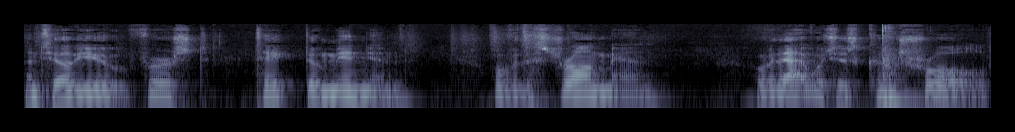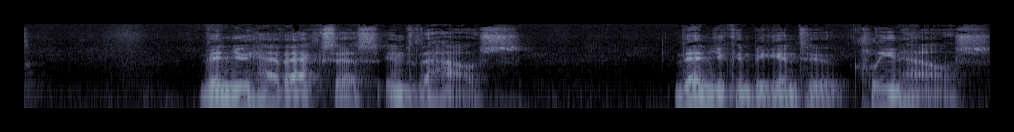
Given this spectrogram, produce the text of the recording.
until you first take dominion over the strong man, over that which is controlled. Then you have access into the house. Then you can begin to clean house.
